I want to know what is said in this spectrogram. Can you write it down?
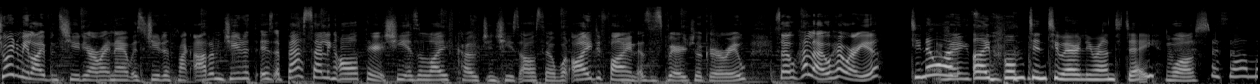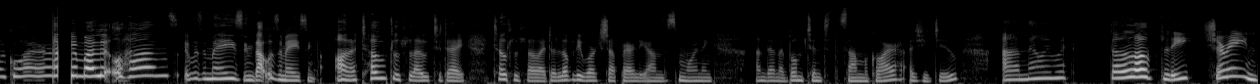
Joining me live in studio right now is Judith McAdam. Judith is a best-selling author. She is a life coach and she's also what I define as a spiritual guru. So, hello, how are you? Do you know Amazing. what I bumped into earlier on today? What? Sam Maguire in my little hands. It was amazing. That was amazing. On a total flow today. Total flow. I had a lovely workshop earlier on this morning, and then I bumped into the Sam Maguire, as you do, and now I'm with the lovely Shireen.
